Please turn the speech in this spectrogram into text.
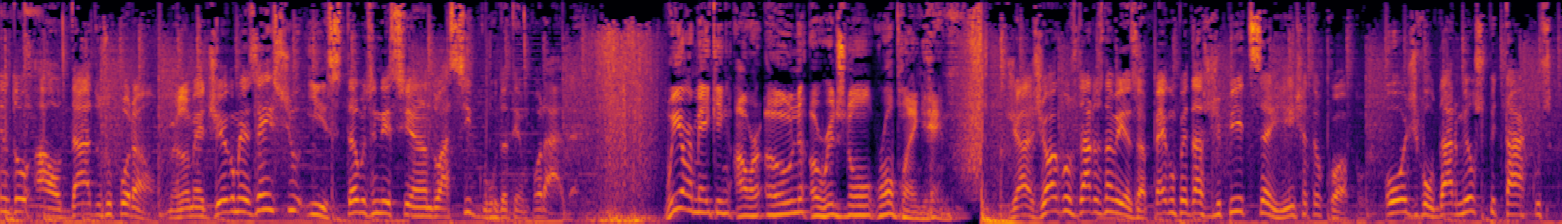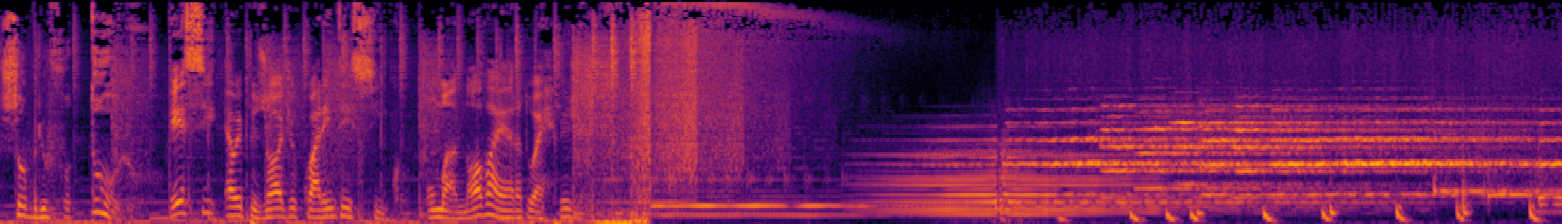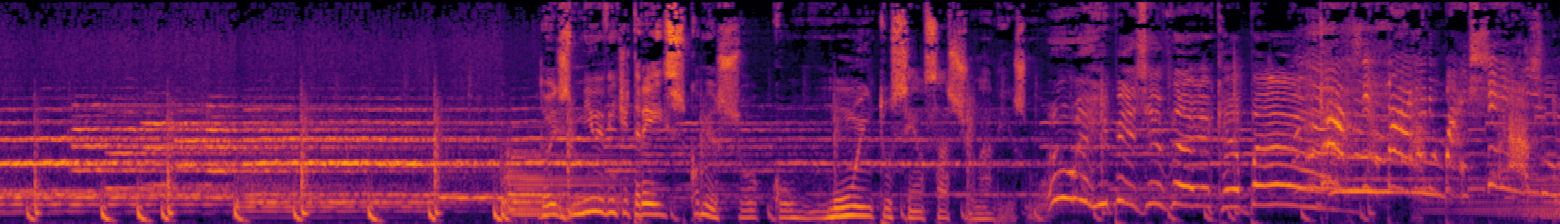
Bem-vindo ao Dados do Porão. Meu nome é Diego Mezencio e estamos iniciando a segunda temporada. We are making our own original role-playing game. Já joga os dados na mesa, pega um pedaço de pizza e encha teu copo. Hoje vou dar meus pitacos sobre o futuro. Esse é o episódio 45, uma nova era do RPG. 2023 começou com muito sensacionalismo. O RPG vai acabar!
